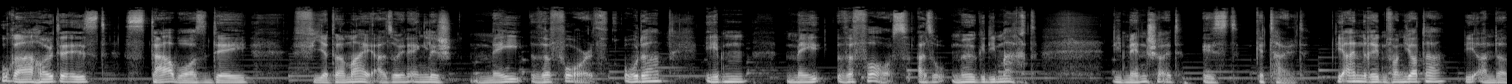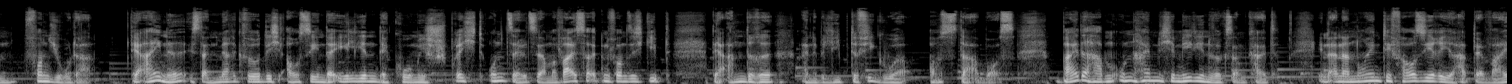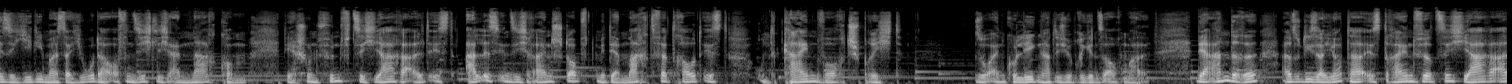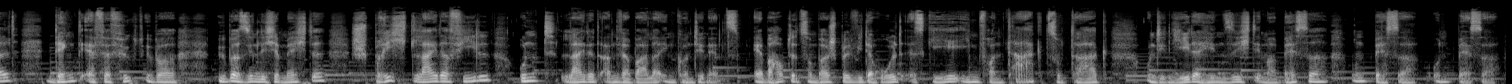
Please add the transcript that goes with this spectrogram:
Hurra, heute ist Star Wars Day, 4. Mai, also in Englisch May the 4th oder eben May the Force, also möge die Macht. Die Menschheit ist geteilt. Die einen reden von Jota, die anderen von Yoda. Der eine ist ein merkwürdig aussehender Alien, der komisch spricht und seltsame Weisheiten von sich gibt, der andere eine beliebte Figur aus Star Wars. Beide haben unheimliche Medienwirksamkeit. In einer neuen TV-Serie hat der weise Jedi-Meister Yoda offensichtlich einen Nachkommen, der schon 50 Jahre alt ist, alles in sich reinstopft, mit der Macht vertraut ist und kein Wort spricht. So einen Kollegen hatte ich übrigens auch mal. Der andere, also dieser Jota, ist 43 Jahre alt, denkt, er verfügt über übersinnliche Mächte, spricht leider viel und leidet an verbaler Inkontinenz. Er behauptet zum Beispiel wiederholt, es gehe ihm von Tag zu Tag und in jeder Hinsicht immer besser und besser und besser.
